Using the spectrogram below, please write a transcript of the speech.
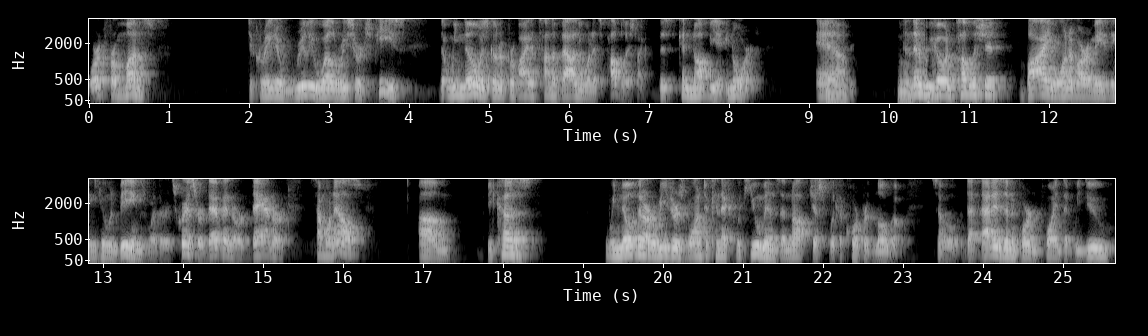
work for months to create a really well researched piece that we know is going to provide a ton of value when it's published. Like this cannot be ignored. And yeah. mm. and then we go and publish it by one of our amazing human beings, whether it's Chris or Devin or Dan or someone else, um, because we know that our readers want to connect with humans and not just with a corporate logo. So that that is an important point that we do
